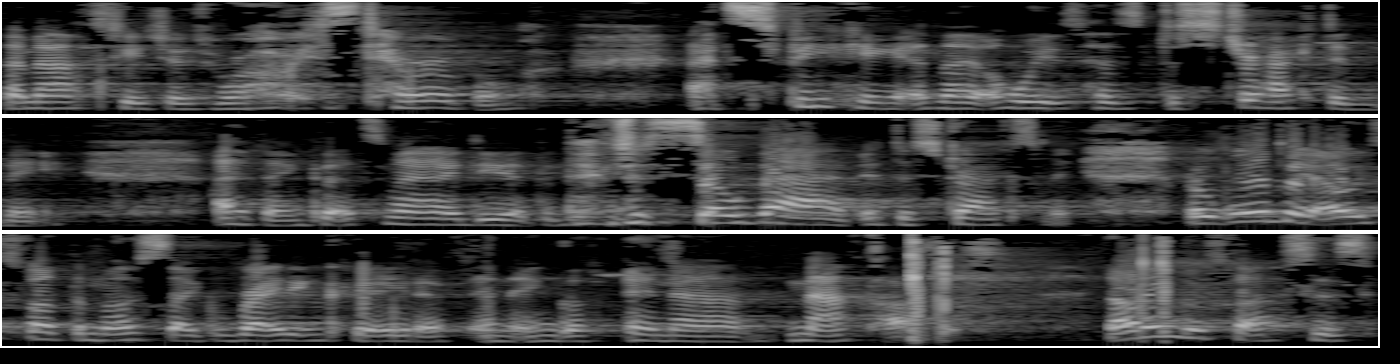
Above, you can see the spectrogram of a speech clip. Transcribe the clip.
the math teachers were always terrible at speaking, and that always has distracted me. I think that's my idea that they're just so bad it distracts me. But weirdly, I always felt the most like writing creative in English in uh, math classes, not English classes.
